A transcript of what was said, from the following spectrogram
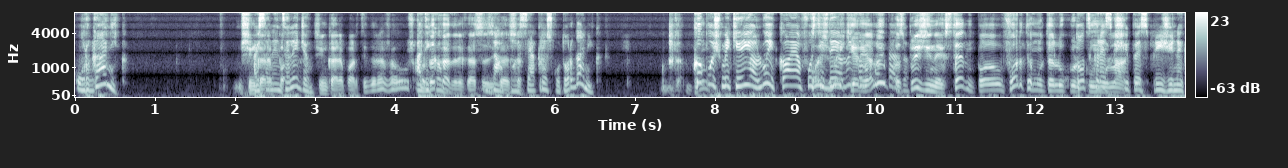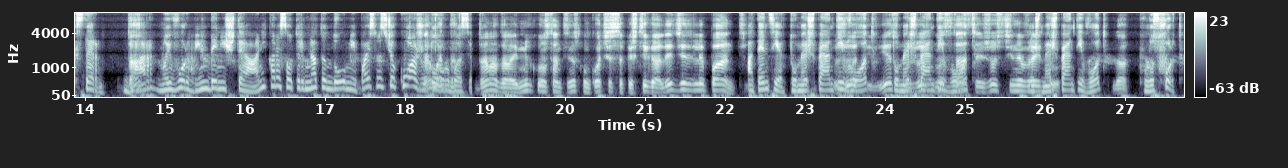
organic. Și în, Hai să care, ne pa- înțelegem. și în care partidele aveau școli Adică, de cadre, ca să zic da, așa. Băse a crescut organic. Da, Că pe șmecheria lui, că aia a fost Păi, ideea lui, că șmecheria nu lui, pe contează. sprijin extern, pe foarte multe lucruri Toți cresc cumulate. și pe sprijin extern. Da. Dar noi vorbim de niște ani care s-au terminat în 2014 cu ajutorul da, Băse. da, da, dar la Emil Constantinescu încoace să câștigă alegerile pe anti. Atenție, tu mergi pe antivot, jos Iliescu, tu mergi jos pe antivot, Năstase, jos cine vrei deci mergi tu. pe antivot Da. plus furt.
